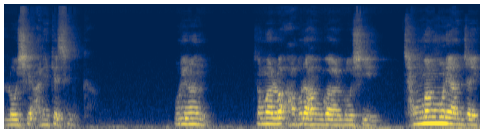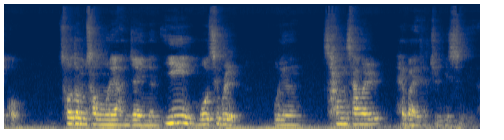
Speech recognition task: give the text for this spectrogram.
롯이 안 했겠습니까? 우리는 정말로 아브라함과 롯이 장막문에 앉아 있고 소돔 성문에 앉아 있는 이 모습을 우리는 상상을 해봐야 될 줄 믿습니다.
